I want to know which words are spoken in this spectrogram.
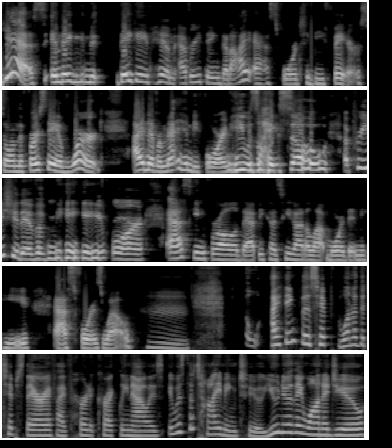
Yes, and they they gave him everything that I asked for to be fair. So on the first day of work, I had never met him before and he was like so appreciative of me for asking for all of that because he got a lot more than he asked for as well. Hmm. Oh, I think the tip, one of the tips there, if I've heard it correctly now, is it was the timing too. You knew they wanted you.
